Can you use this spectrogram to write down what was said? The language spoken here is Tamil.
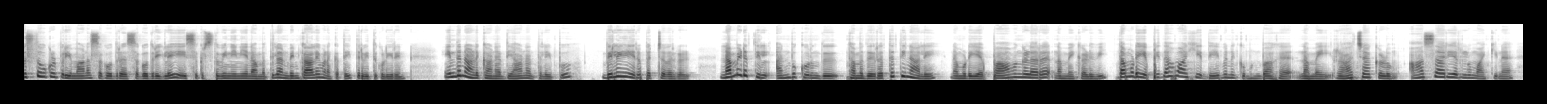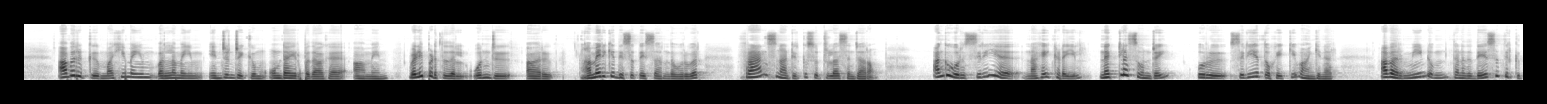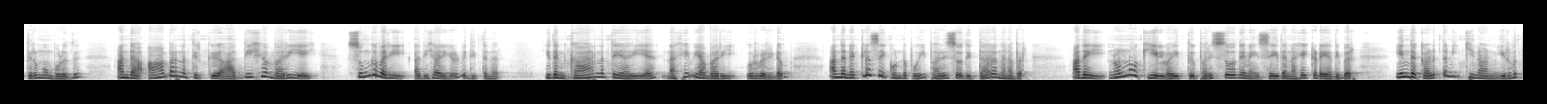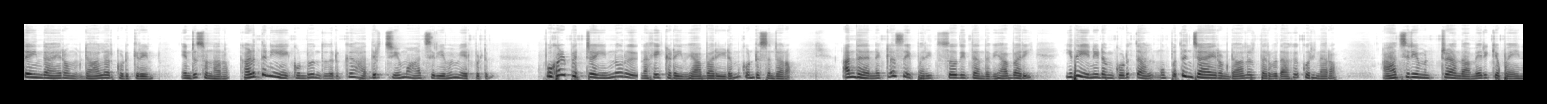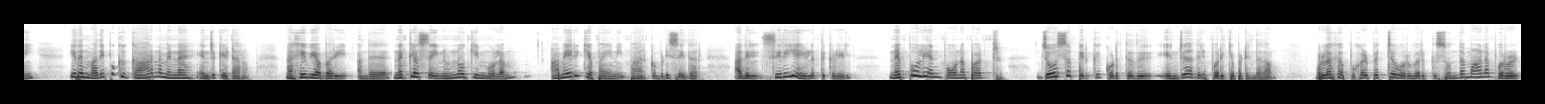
கிறிஸ்துவுக்குள் பிரியமான சகோதர சகோதரிகளே இயேசு கிறிஸ்துவின் இனிய நாமத்தில் அன்பின் காலை வணக்கத்தை தெரிவித்துக் கொள்கிறேன். இந்த நாளுக்கான தியான தலைப்பு விலையேற பெற்றவர்கள். நம்மிடத்தில் அன்பு கூர்ந்து தமது இரத்தத்தினாலே நம்முடைய பாவங்களற நம்மை கழுவி தம்முடைய பிதாவாகிய தேவனுக்கு முன்பாக நம்மை ராஜாக்களும் ஆசாரியர்களும் ஆக்கின அவருக்கு மகிமையும் வல்லமையும் என்றென்றைக்கும் உண்டாயிருப்பதாக ஆமேன். வெளிப்படுத்துதல் ஒன்று ஆறு. அமெரிக்க தேசத்தை சார்ந்த ஒருவர் பிரான்ஸ் நாட்டிற்கு சுற்றுலா சென்றாராம். அங்கு ஒரு சிறிய நகைக்கடையில் நெக்லஸ் ஒன்றை ஒரு சிறிய தொகைக்கு வாங்கினார். அவர் மீண்டும் தனது தேசத்திற்கு திரும்பும் பொழுது அந்த ஆபரணத்திற்கு அதிக வரியை சுங்க வரி அதிகாரிகள் விதித்தனர். இதன் காரணத்தை அறிய நகை வியாபாரி ஒருவரிடம் அந்த நெக்லஸை கொண்டு போய் பரிசோதித்தார் அந்த நபர். அதை நுண்ணோக்கியில் வைத்து பரிசோதனை செய்த நகைக்கடை அதிபர் இந்த கழுத்தணிக்கு நான் இருபத்தைந்தாயிரம் டாலர் கொடுக்கிறேன் என்று சொன்னாராம். கழுத்தணியை கொண்டு வந்ததற்கு அதிர்ச்சியும் ஆச்சரியமும் ஏற்பட்டது. புகழ்பெற்ற இன்னொரு நகைக்கடை வியாபாரியிடம் கொண்டு சென்றாராம். அந்த நெக்லஸை பரிசோதித்த அந்த வியாபாரி இது என்னிடம் கொடுத்தால் முப்பத்தஞ்சாயிரம் டாலர் தருவதாக கூறினாராம். ஆச்சரியமற்ற அந்த அமெரிக்க பயணி இதன் மதிப்புக்கு காரணம் என்ன என்று கேட்டாராம். நகை வியாபாரி அந்த நெக்லஸை நுண்ணோக்கின் மூலம் அமெரிக்க பயணி பார்க்கும்படி செய்தார். அதில் சிறிய எழுத்துக்களில் நெப்போலியன் போனபாட் ஜோசப்பிற்கு கொடுத்தது என்று அதில் பொறிக்கப்பட்டிருந்ததாம். உலக புகழ்பெற்ற ஒருவருக்கு சொந்தமான பொருள்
